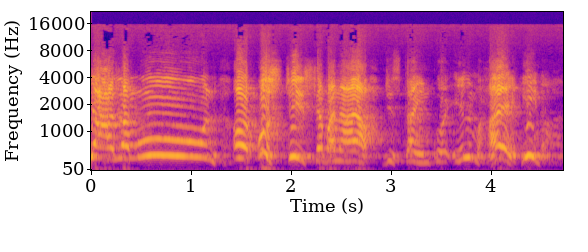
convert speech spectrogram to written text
یعلمون اور اس چیز سے بنایا جس کا ان کو علم ہے ہی نہیں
